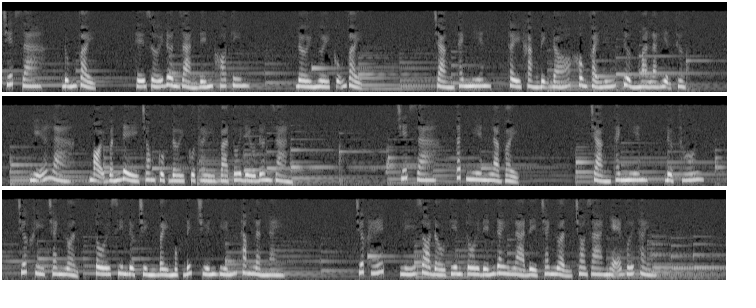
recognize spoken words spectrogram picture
Chết ra, đúng vậy. Thế giới đơn giản đến khó tin. Đời người cũng vậy. Chàng thanh niên, thầy khẳng định đó không phải lý tưởng mà là hiện thực. Nghĩa là, mọi vấn đề trong cuộc đời của thầy và tôi đều đơn giản. Chết ra, tất nhiên là vậy. Chàng thanh niên, được thôi. Trước khi tranh luận, tôi xin được trình bày mục đích chuyến viếng thăm lần này. Trước hết, lý do đầu tiên tôi đến đây là để tranh luận cho ra nhẽ với thầy.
